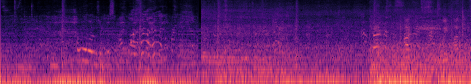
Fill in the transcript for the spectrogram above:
한국말로 좀 했습니다. Wait,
